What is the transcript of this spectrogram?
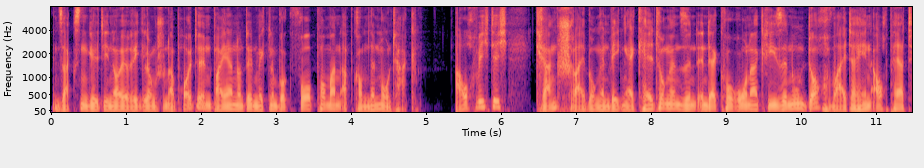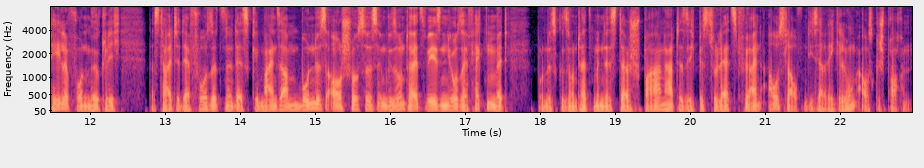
In Sachsen gilt die neue Regelung schon ab heute, in Bayern und in Mecklenburg-Vorpommern ab kommenden Montag. Auch wichtig, Krankschreibungen wegen Erkältungen sind in der Corona-Krise nun doch weiterhin auch per Telefon möglich. Das teilte der Vorsitzende des gemeinsamen Bundesausschusses im Gesundheitswesen Josef Hecken mit. Bundesgesundheitsminister Spahn hatte sich bis zuletzt für ein Auslaufen dieser Regelung ausgesprochen.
